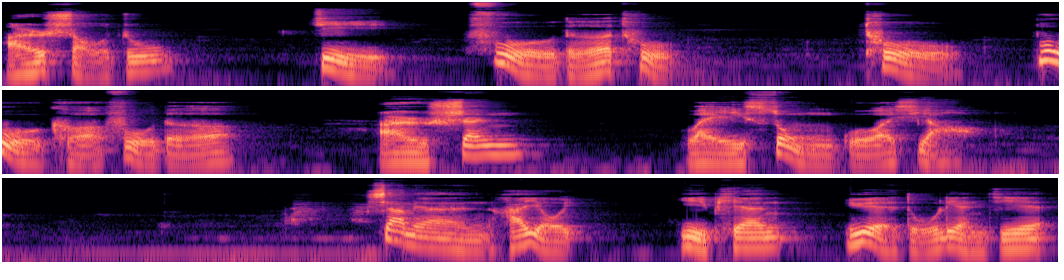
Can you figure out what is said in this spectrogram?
而守株，即复得兔。兔不可复得，而身。为宋国笑。下面还有一篇阅读链接：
